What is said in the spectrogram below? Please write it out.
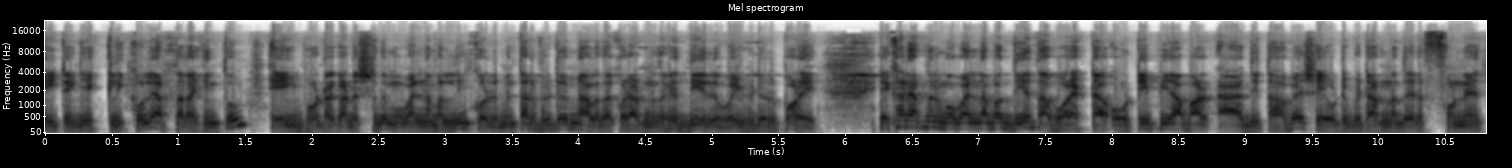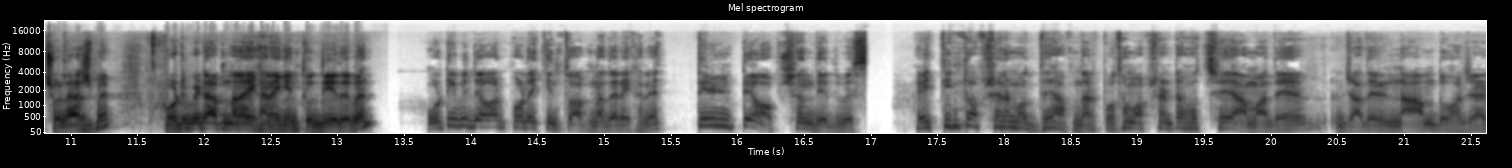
এইটে গিয়ে ক্লিক করলে আপনারা কিন্তু এই ভোটার কার্ডের সাথে মোবাইল নাম্বার লিঙ্ক করে দেবেন। তার ভিডিও আমি আলাদা করে আপনাদেরকে দিয়ে দেবো এই ভিডিওর পরে। এখানে আপনার মোবাইল নাম্বার দিয়ে তারপর একটা ওটিপি আবার দিতে হবে। সেই ওটিপিটা আপনাদের ফোনে চলে আসবে। ওটিপিটা আপনারা এখানে কিন্তু দিয়ে দেবেন। ওটিপি দেওয়ার পরে কিন্তু আপনাদের এখানে তিনটে অপশন দিয়ে দেবে। এই তিনটে অপশনের মধ্যে আপনার প্রথম অপশনটা হচ্ছে আমাদের যাদের নাম দু হাজার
